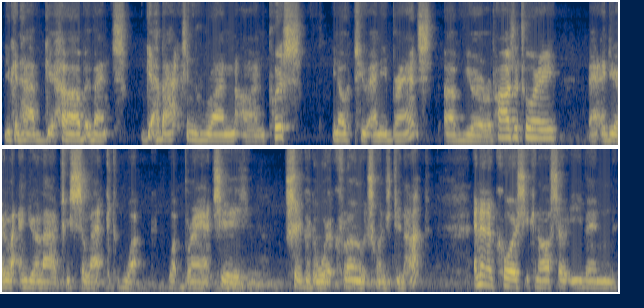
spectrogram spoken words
You can have GitHub events, GitHub actions run on push, you know, to any branch of your repository, and you're and you're allowed to select what what branches trigger the workflow and which ones do not. And then, of course, you can also even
